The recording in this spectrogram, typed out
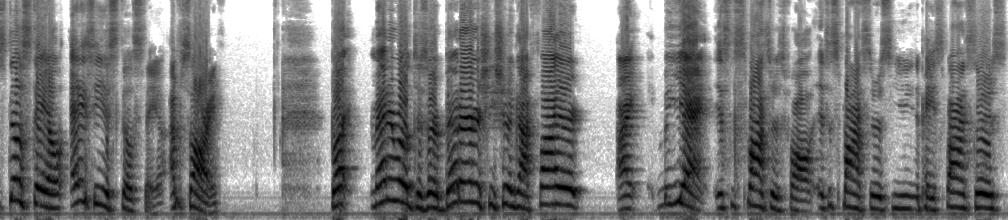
still stale. NXT is still stale. I'm sorry, but Mandy Rose deserved better. She should have got fired. All right. But yeah, it's the sponsors' fault. It's the sponsors. You need to pay sponsors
